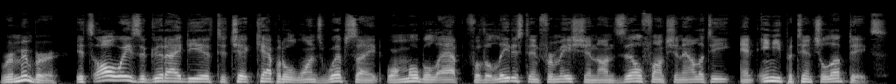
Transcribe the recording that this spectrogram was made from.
Remember, it's always a good idea to check Capital One's website or mobile app for the latest information on Zelle functionality and any potential updates.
